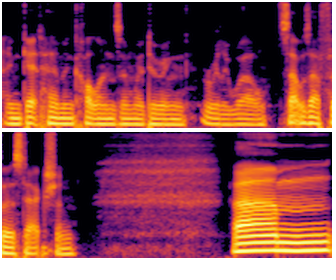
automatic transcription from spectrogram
and get Herman Collins, and we're doing really well. So that was our first action. Um,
